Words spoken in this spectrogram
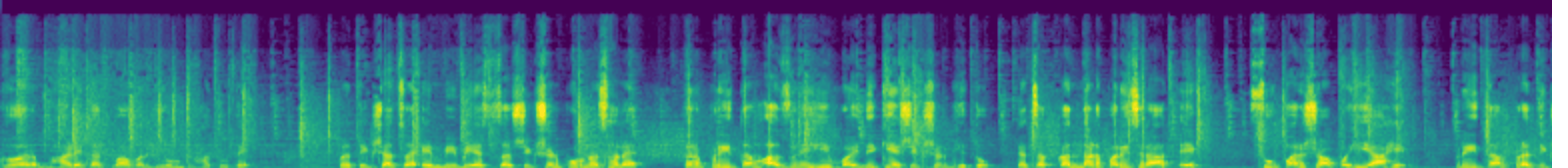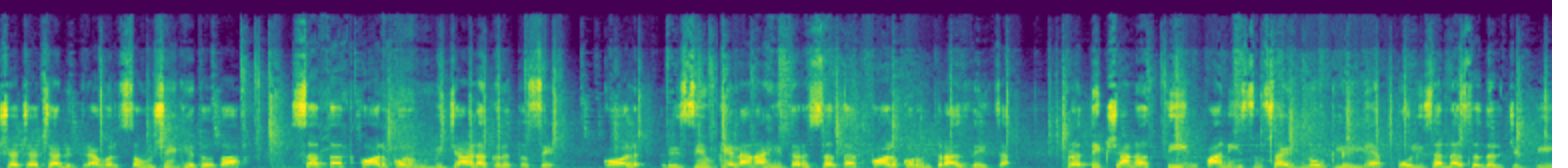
घर भाडे तत्वावर घेऊन राहत होते. प्रतीक्षाचं एम बी बी एसचं शिक्षण पूर्ण झालंय तर प्रीतम अजूनही वैद्यकीय शिक्षण घेतो. त्याचं कन्नड परिसरात एक सुपर शॉपही आहे. प्रीतम प्रतीक्षाच्या चारित्र्यावर संशय घेत होता सतत कॉल करून विचारणा करत असे. कॉल रिसीव्ह केला नाही तर सतत कॉल करून त्रास द्यायचा. प्रतीक्षानं तीन पाणी सुसाईड नोट लिहिली आहे पोलिसांना सदर चिठ्ठी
